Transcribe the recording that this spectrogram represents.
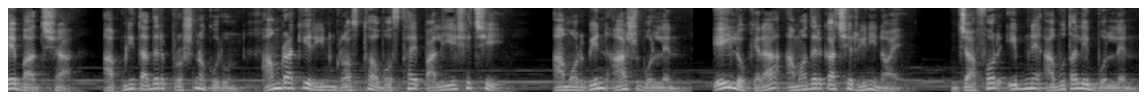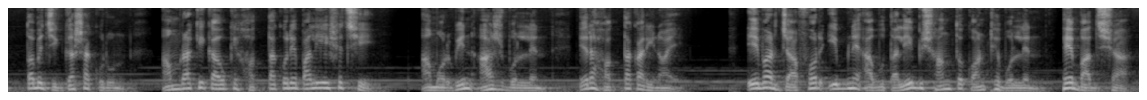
হে বাদশাহ, আপনি তাদের প্রশ্ন করুন, আমরা কি ঋণগ্রস্ত অবস্থায় পালিয়ে এসেছি? আমর বিন আশ বললেন এই লোকেরা আমাদের কাছে ঋণী নয়। জাফর ইবনে আবু তালিব বললেন, তবে জিজ্ঞাসা করুন, আমরা কি কাউকে হত্যা করে পালিয়ে এসেছি? আমর বিন আশ বললেন, এরা হত্যাকারী নয়। এবার জাফর ইবনে আবু তালিব শান্ত কণ্ঠে বললেন, হে বাদশাহ,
